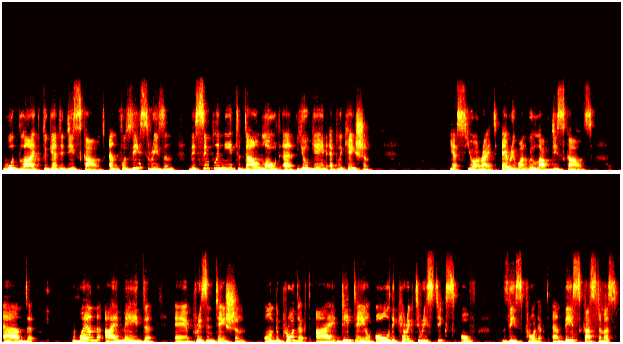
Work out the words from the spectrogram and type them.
would like to get a discount. And for this reason, they simply need to download a uGain application. yes, you are right. Everyone will love discounts. And when I made a presentation on the product, I detail all the characteristics of this product. And these customers,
